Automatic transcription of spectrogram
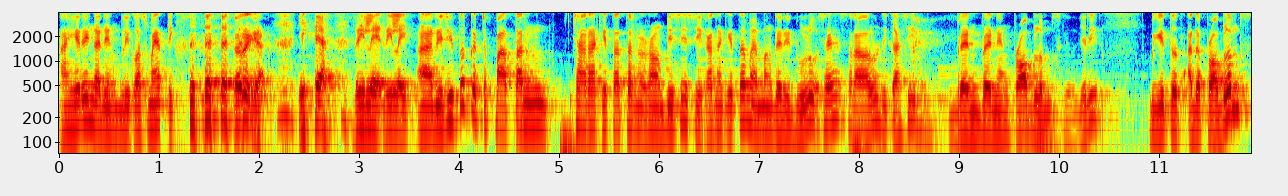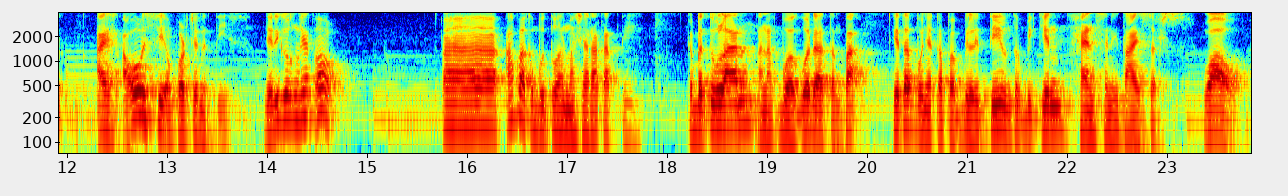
akhirnya nggak ada yang beli kosmetik. Bener nggak? Iya, relate relate. Nah di situ kecepatan cara kita turn around bisnis sih karena kita memang dari dulu saya selalu dikasih brand-brand yang problems gitu. Jadi begitu ada problems, I always see opportunities. Jadi gue ngeliat oh eh, apa kebutuhan masyarakat nih. Kebetulan anak buah gue datang Pak, kita punya capability untuk bikin hand sanitizers. Wow.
